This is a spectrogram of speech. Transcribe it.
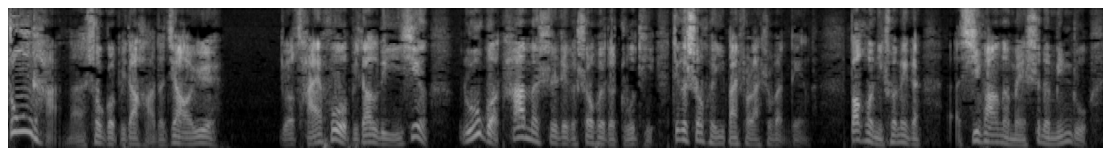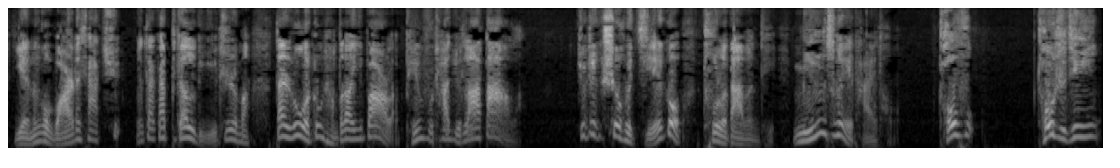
中产呢，受过比较好的教育，有财富，比较理性。如果他们是这个社会的主体，这个社会一般说来是稳定的。包括你说那个西方的美式的民主也能够玩得下去，因为大家比较理智嘛。但如果中产不到一半了，贫富差距拉大了，就这个社会结构出了大问题，民粹抬头，仇富，仇视精英。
